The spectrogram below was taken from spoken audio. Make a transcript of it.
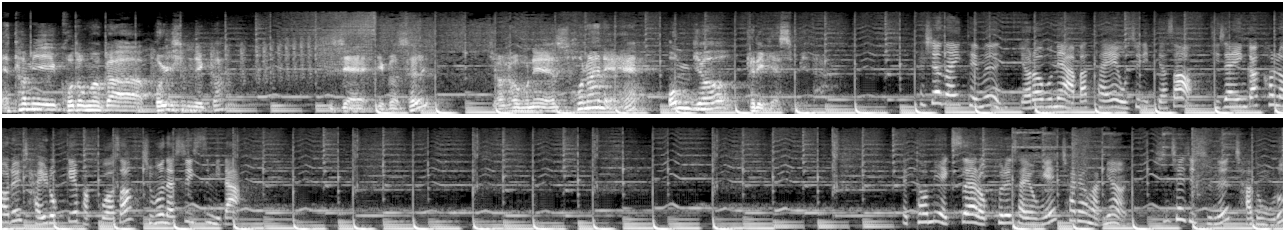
애터미 고등어가 보이십니까? 이제 이것을 여러분의 손안에 옮겨 드리겠습니다. 패션 아이템은 여러분의 아바타에 옷을 입혀서 디자인과 컬러를 자유롭게 바꾸어서 주문할 수 있습니다. 애터미 XR 어플을 사용해 촬영하면 신체 지수는 자동으로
